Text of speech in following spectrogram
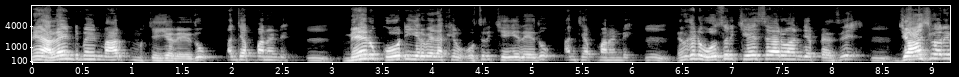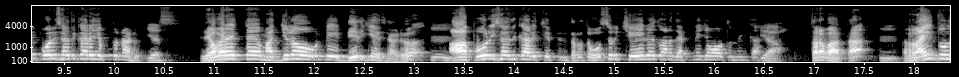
నేను అలైన్మెంట్ మార్పు చేయలేదు అని చెప్పానండి. నేను కోటి ఇరవై లక్షలు వసూలు చేయలేదు అని చెప్పానండి. ఎందుకంటే వసూలు చేశారు అని చెప్పేసి ఉమ్, జాషు అనే పోలీస్ అధికారి చెప్తున్నాడు. Yes, ఎవరైతే మధ్యలో ఉండి డీల్ చేశాడో ఆ పోలీస్ అధికారి చెప్పిన తర్వాత వసూలు చేయలేదు అనేది ఎట్ట నిజం అవుతుంది ఇంకా తర్వాత రైతుల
